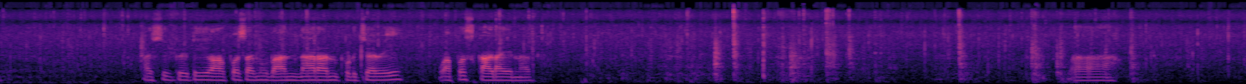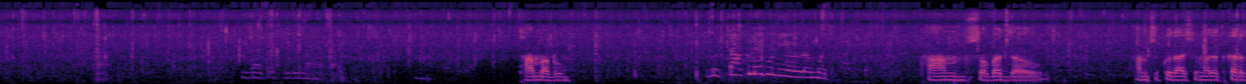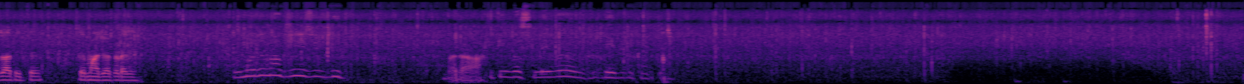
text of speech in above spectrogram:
अशी पेटी वापस आम्ही बांधणार आणि पुढच्या वेळी वापस काढा येणार. थांब बाबू. टाकले कुणी एवढं मत? थांब सोबत जाऊ. आमची कुदाशी मदत कर जा तिथे. ते माझ्याकडे दे. तू मधून मागची बघा. किती बसले बेबी करता.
